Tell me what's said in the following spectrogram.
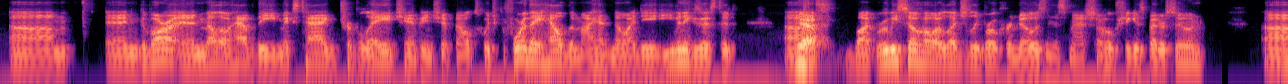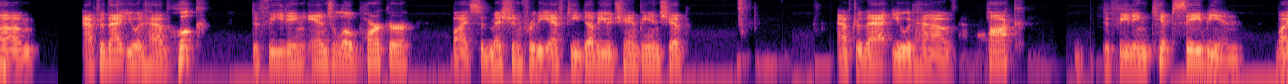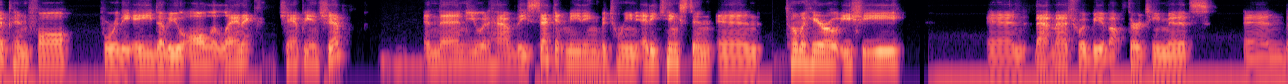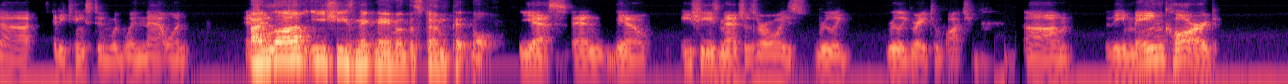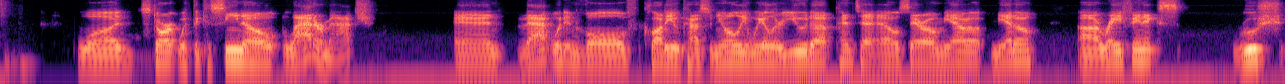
Um, and Guevara and Melo have the mixed tag AAA championship belts, which before they held them, I had no idea even existed. Uh, yes. But Ruby Soho allegedly broke her nose in this match, so I hope she gets better soon. Um, after that, you would have Hook defeating Angelo Parker by submission for the FTW championship. After that, you would have Pac defeating Kip Sabian by pinfall for the AEW All Atlantic Championship. And then you would have the second meeting between Eddie Kingston and Tomohiro Ishii. And that match would be about 13 minutes, and uh, Eddie Kingston would win that one. And, I love Ishii's nickname of the Stone Pitbull. Yes, and you know Ishii's matches are always really, really great to watch. Um, the main card would start with the casino ladder match, and that would involve Claudio Castagnoli, Wheeler Yuta, Penta El Zero Miedo, Miedo uh, Rey Fenix, Rush,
